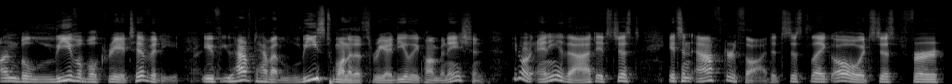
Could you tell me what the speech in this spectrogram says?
unbelievable creativity. If you have to have at least one of the three, ideally combination. If you don't have any of that, it's just it's an afterthought. It's just like, oh, it's just for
